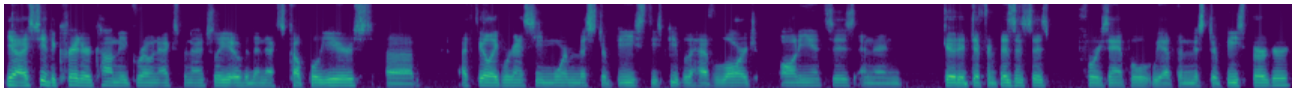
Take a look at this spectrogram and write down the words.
Yeah, I see the creator economy growing exponentially over the next couple years. Uh, I feel like we're going to see more Mr. Beast, these people that have large audiences and then go to different businesses, for example, we have the Mr. Beast Burger.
